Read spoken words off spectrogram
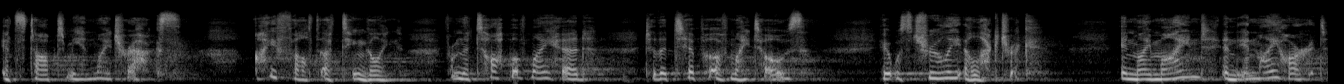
It stopped me in my tracks. I felt a tingling from the top of my head to the tip of my toes. It was truly electric. In my mind and in my heart,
